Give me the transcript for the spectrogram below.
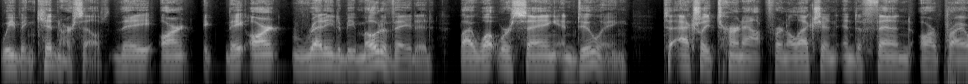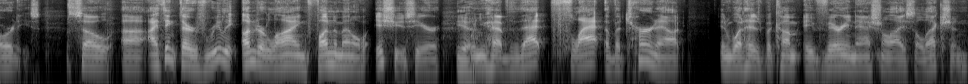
we've been kidding ourselves. They aren't they aren't ready to be motivated by what we're saying and doing to actually turn out for an election and defend our priorities. So uh, I think there's really underlying fundamental issues here yeah. when you have that flat of a turnout in what has become a very nationalized election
